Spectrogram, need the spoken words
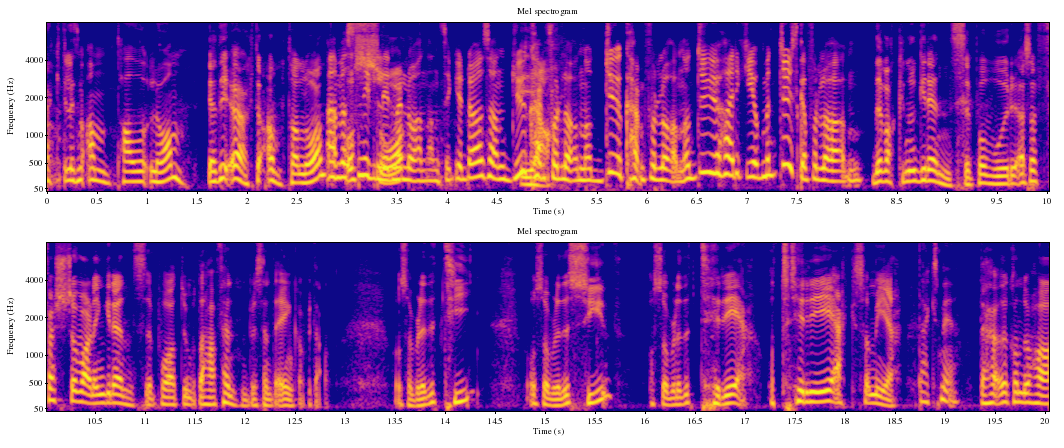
økte liksom antall lån? Ja, de økte antall lån. Ja, var og snillere så- med lånene sikkert. Da. Sånn, du kan Ja. få lån, og du kan få lån, og du har ikke jobb, men du skal få lån. Det var ikke noen grense på hvor altså Først så var det en grense på at du måtte ha 15% egenkapital. Og så ble det 10, og så ble det 7, og så ble det tre. Og tre er ikke så mye. Det er ikke så mye. Det, da kan du ha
